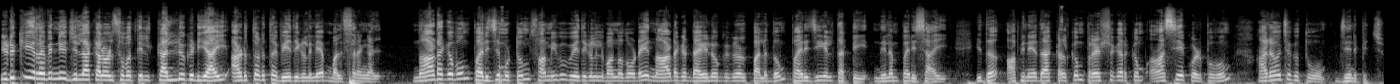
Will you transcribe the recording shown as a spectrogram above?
ഇടുക്കി റവന്യൂ ജില്ലാ കലോത്സവത്തിൽ കല്ലുകടിയായി അടുത്തടുത്ത വേദികളിലെ മത്സരങ്ങൾ. നാടകവും പരിചമുട്ടും സമീപ വേദികളിൽ വന്നതോടെ നാടക ഡയലോഗുകൾ പലതും പരിചയിൽ തട്ടി നിലം പരിശായി. ഇത് അഭിനേതാക്കൾക്കും പ്രേക്ഷകർക്കും ആശയക്കുഴപ്പവും അരോചകത്വവും ജനിപ്പിച്ചു.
